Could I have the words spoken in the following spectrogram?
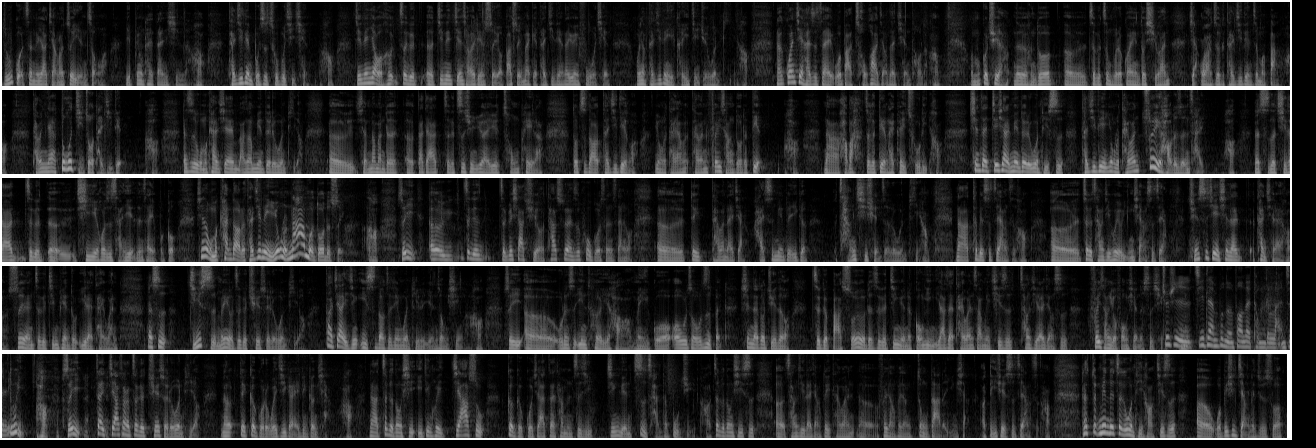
如果真的要讲到最严重啊，也不用太担心了哈。台积电不是出不起钱，好，今天要我喝这个呃，今天减少一点水哦，把水卖给台积电，他愿意付我钱，我想台积电也可以解决问题哈。那关键还是在我把丑话讲在前头了哈。我们过去啊，那个很多呃，这个政府的官员都喜欢讲哇，这个台积电这么棒哈，台湾应该要多几座台积电。好，但是我们看现在马上面对的问题啊，呃，现在慢慢的呃，大家这个资讯越来越充沛啦，都知道台积电哦用了台湾台湾非常多的电，好，那好吧，这个电还可以处理好。现在接下来面对的问题是台积电用了台湾最好的人才，好，那使得其他这个呃企业或者产业人才也不够。现在我们看到了台积电也用了那么多的水啊，所以呃这个整个下去哦，它虽然是护国神山哦，呃对台湾来讲还是面对一个。长期选择的问题哈，那特别是这样子哈，呃，这个长期会有影响是这样。全世界现在看起来哈，虽然这个晶片都依赖台湾，但是即使没有这个缺水的问题哦，大家已经意识到这件问题的严重性了哈。所以呃，无论是英特尔也好，美国、欧洲、日本，现在都觉得这个把所有的这个晶圆的供应压在台湾上面，其实长期来讲是非常有风险的事情。就是鸡蛋不能放在同一个篮子里。对，好，所以再加上这个缺水的问题哦，那对各国的危机感一定更强。好，那这个东西一定会加速。各个国家在他们自己晶圆自产的布局，好，这个东西是呃长期来讲对台湾呃非常非常重大的影响啊，的确是这样子哈。那对面对这个问题哈，其实呃我必须讲的就是说，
